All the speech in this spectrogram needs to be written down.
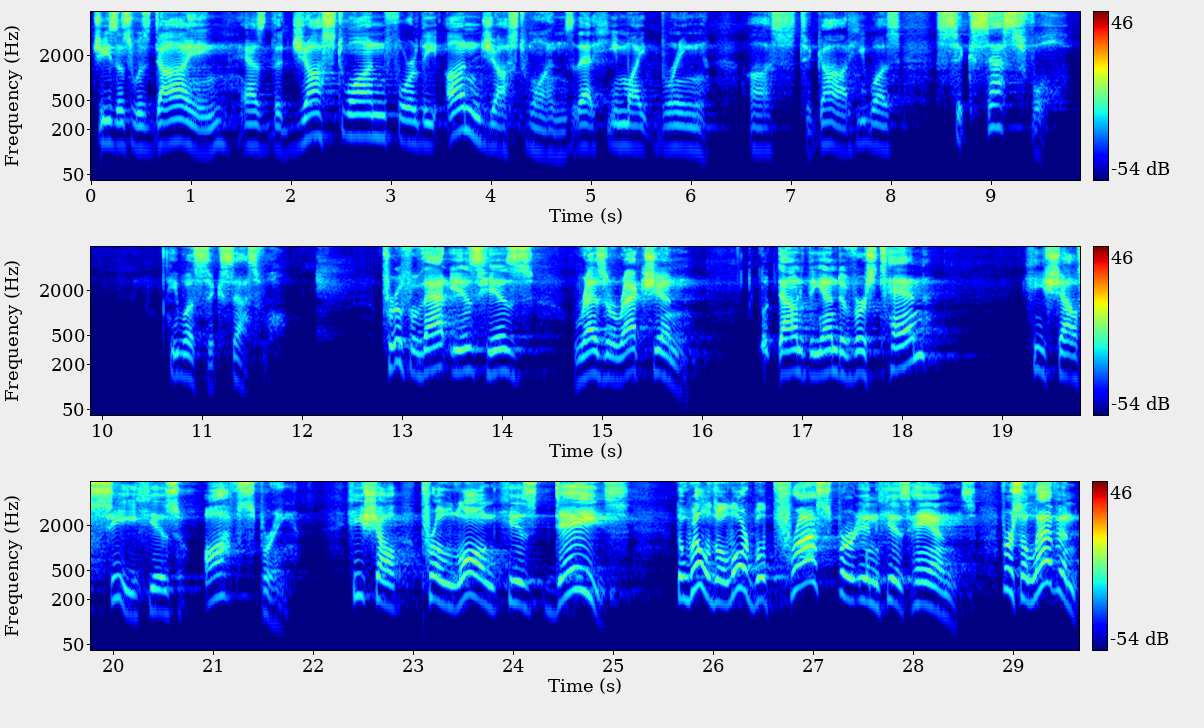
Jesus was dying as the just one for the unjust ones that he might bring us to God. He was successful. He was successful. Proof of that is his resurrection. Look down at the end of verse 10. He shall see his offspring he shall prolong his days. The will of the Lord will prosper in his hands. Verse 11,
